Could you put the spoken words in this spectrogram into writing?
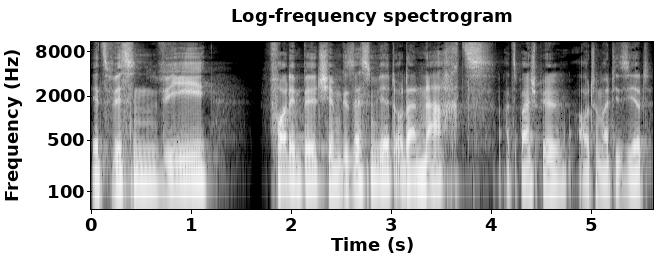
jetzt wissen, wie vor dem Bildschirm gesessen wird oder nachts als Beispiel automatisiert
